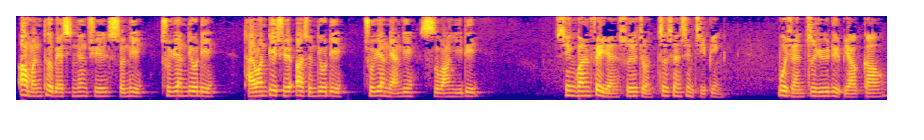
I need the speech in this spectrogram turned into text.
澳门特别行政区十例，出院六例。台湾地区二十六例出院两例，死亡一例。新冠肺炎是一种自限性疾病，目前治愈率比较高，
